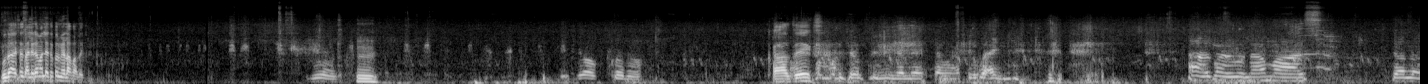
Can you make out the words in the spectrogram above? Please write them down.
বুদা আছে তাহলে মালে তো মেলা পাবে হুম জব করো কাজে গেলে একটা মাছ পাইনি। আর পারব না মাছ। চলো।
